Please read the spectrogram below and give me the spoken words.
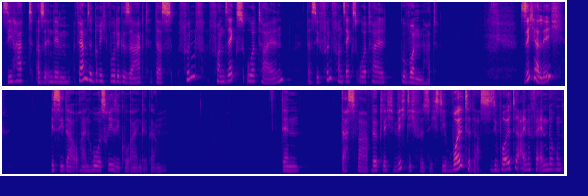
Sie hat, also in dem Fernsehbericht wurde gesagt, dass fünf von sechs Urteilen, dass sie fünf von sechs Urteilen gewonnen hat. Sicherlich ist sie da auch ein hohes Risiko eingegangen. Denn das war wirklich wichtig für sich. Sie wollte das. Sie wollte eine Veränderung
